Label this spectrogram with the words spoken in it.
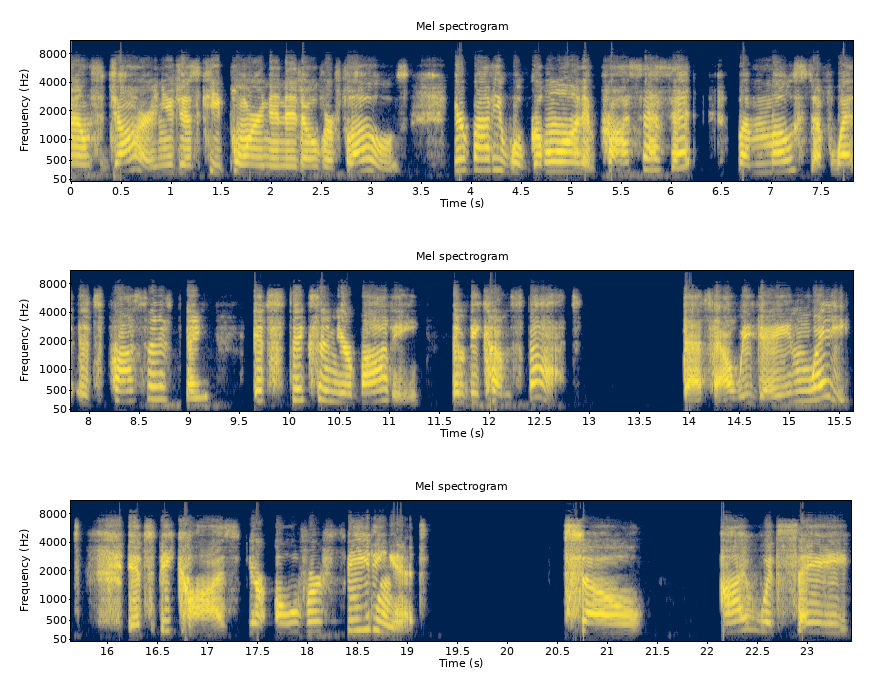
ounce jar and you just keep pouring and it overflows. Your body will go on and process it, but most of what it's processing, it sticks in your body and becomes fat. That's how we gain weight. It's because you're overfeeding it. So I would say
